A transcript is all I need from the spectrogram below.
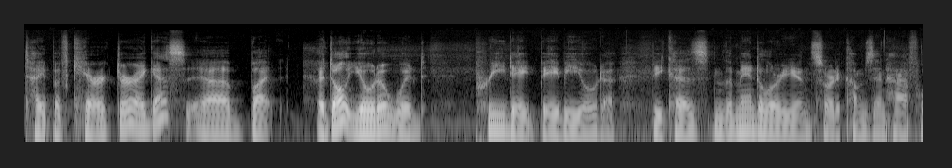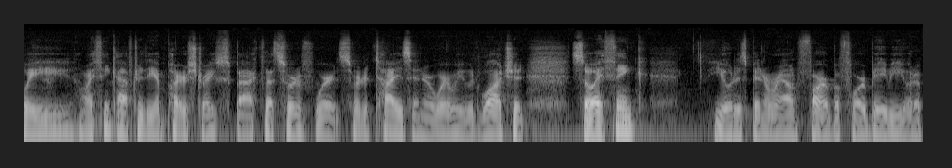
type of character, I guess. Uh, but adult Yoda would predate Baby Yoda because the Mandalorian sort of comes in halfway, I think after The Empire Strikes Back. That's sort of where it sort of ties in or where we would watch it. So I think Yoda's been around far before Baby Yoda,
